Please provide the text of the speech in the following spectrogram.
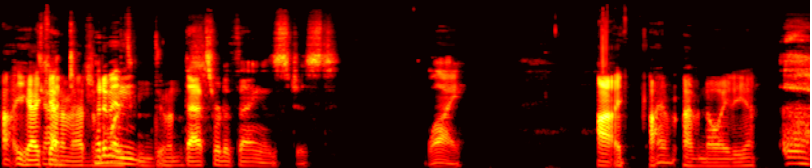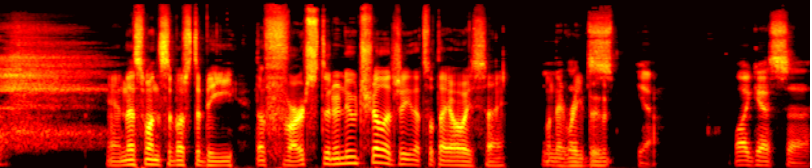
Uh, yeah, I God, can't imagine put him in doing. that sort of thing is just why. I I have, I have no idea. And this one's supposed to be the first in a new trilogy. That's what they always say. When they That's- reboot. Yeah. Well, I guess. uh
